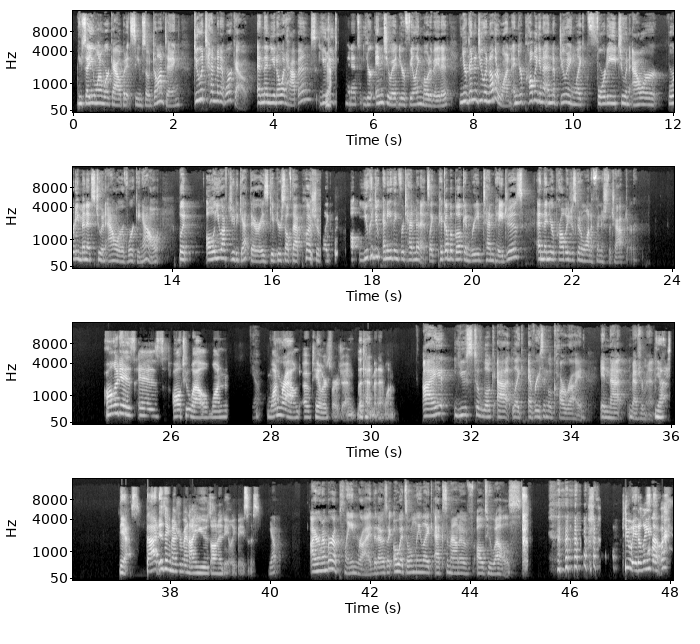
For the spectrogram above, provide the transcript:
you say you want to work out but it seems so daunting. Do a 10 minute workout. And then you know what happens? You Yeah. do 10 minutes, you're into it, you're feeling motivated, and you're going to do another one and you're probably going to end up doing like 40 to an hour, 40 minutes to an hour of working out. But all you have to do to get there is give yourself that push of like oh, you can do anything for 10 minutes. Like pick up a book and read 10 pages and then you're probably just going to want to finish the chapter. All it is is all too well one Yeah. one round of Taylor's version, the 10 minute one. I used to look at like every single car ride in that measurement. Yes. Yes. That is a measurement I use on a daily basis. Yep. I remember a plane ride that I was like, oh, it's only like X amount of all too wells. To Italy, that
